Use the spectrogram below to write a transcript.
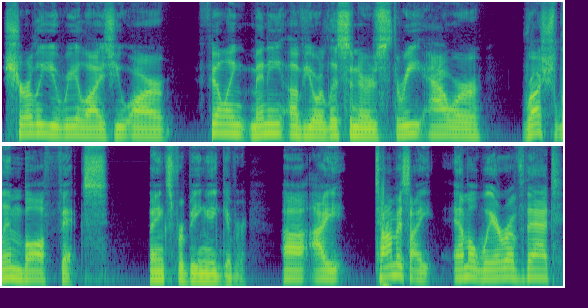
Surely you realize you are filling many of your listeners' three hour Rush Limbaugh fix. Thanks for being a giver. Uh, I, Thomas, I am aware of that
